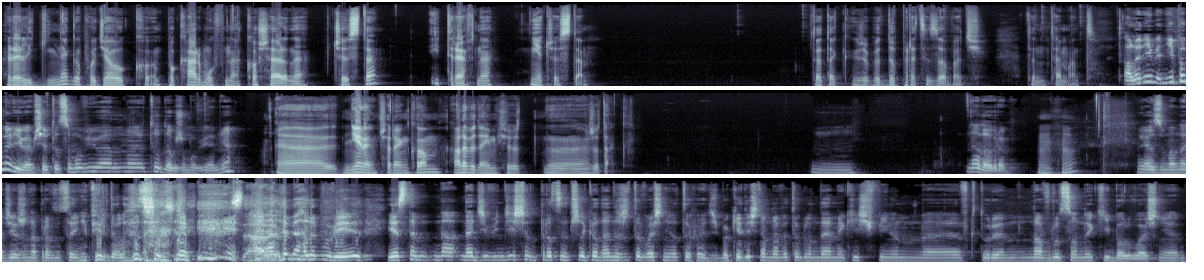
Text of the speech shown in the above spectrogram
religijnego podziału pokarmów na koszerne, czyste i trefne, nieczyste. To tak, żeby doprecyzować ten temat. Ale nie, nie pomyliłem się, to co mówiłem, to dobrze mówiłem, nie? E, nie ręczę ręką, ale wydaje mi się, że, e, że tak. Mm. No dobra. Mhm. Jezu, mam nadzieję, że naprawdę tutaj nie pierdolę ale, ale mówię, jestem na, na 90% przekonany, że to właśnie o to chodzi, bo kiedyś tam nawet oglądałem jakiś film, e, w którym nawrócony kibol właśnie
